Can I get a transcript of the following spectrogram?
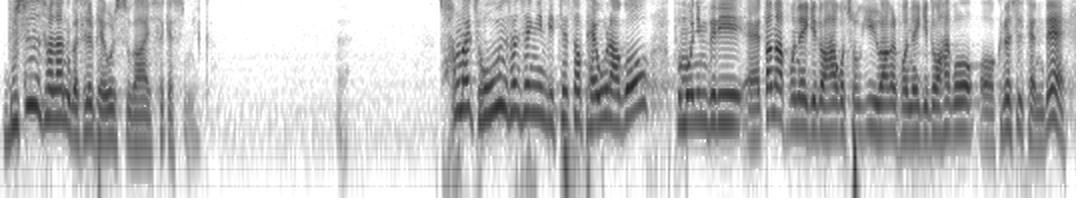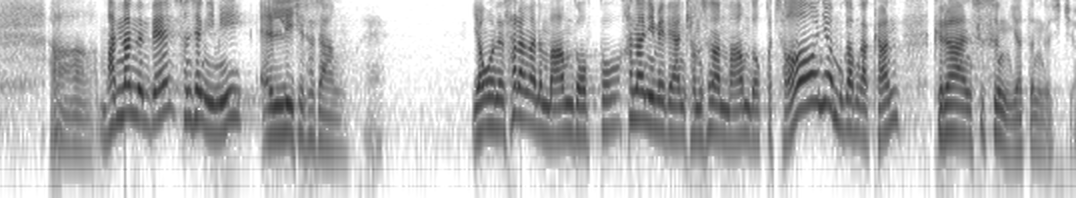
무슨 선한 것을 배울 수가 있었겠습니까? 네. 정말 좋은 선생님 밑에서 배우라고 부모님들이 떠나 보내기도 하고 조기 유학을 보내기도 하고 어, 그랬을 텐데 아, 만났는데 선생님이 엘리 제사장 영혼을 사랑하는 마음도 없고 하나님에 대한 겸손한 마음도 없고 전혀 무감각한 그러한 스승이었던 것이죠.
